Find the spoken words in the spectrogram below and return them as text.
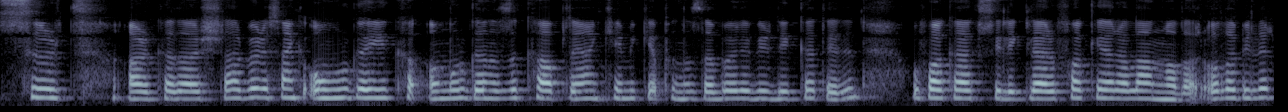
sırt arkadaşlar böyle sanki omurgayı omurganızı kaplayan kemik yapınıza böyle bir dikkat edin. Ufak aksilikler, ufak yaralanmalar olabilir.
